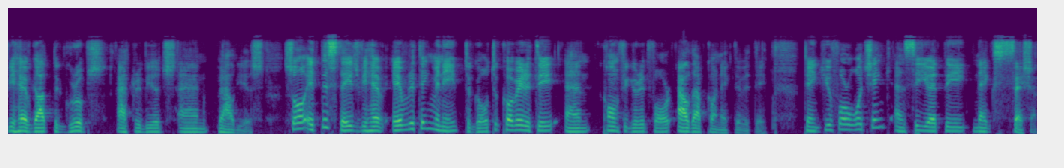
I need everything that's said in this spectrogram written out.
we have got the groups attributes and values. So at this stage, we have everything we need to go to Coverity and configure it for LDAP connectivity. Thank you for watching and see you at the next session.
